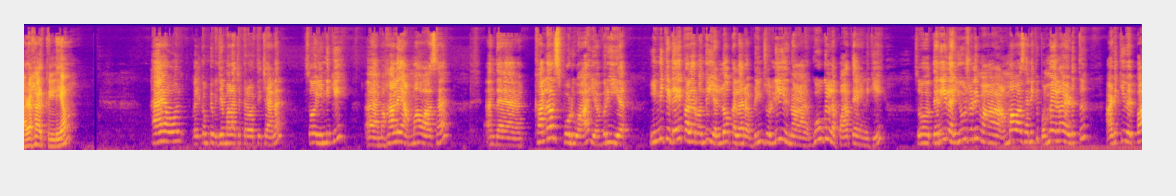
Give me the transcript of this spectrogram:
அழகாக இருக்கு இல்லையா? Hi all welcome to Vijayamala Chakravarthy channel so இன்னைக்கு மகாலய அமாவாசை அந்த கலர்ஸ் போடுவா எவ்ரி இயர் இன்னைக்கு டே கலர் வந்து எல்லோ கலர் அப்படின்னு சொல்லி நான் கூகுளில் பார்த்தேன் இன்னைக்கு. ஸோ தெரியல. யூஸ்வலி அமாவாசை அன்னைக்கு பொம்மையெல்லாம் எடுத்து அடுக்கி வைப்பா.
